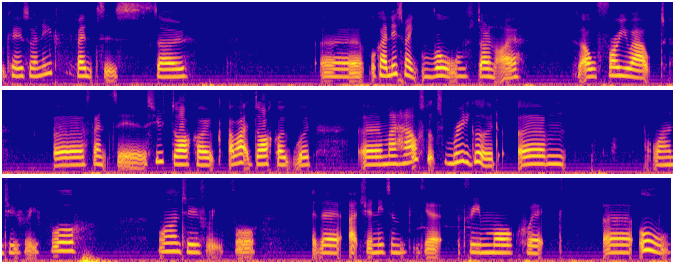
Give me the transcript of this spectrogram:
Okay, so I need fences. So. Uh, okay, I need to make rules, don't I? Because I'll throw you out. Uh, fences. Use dark oak. I like dark oak wood. Uh, my house looks really good. Um, one, two, three, four. One, two, three, four. Then actually, I need to get three more quick. Uh, oh,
